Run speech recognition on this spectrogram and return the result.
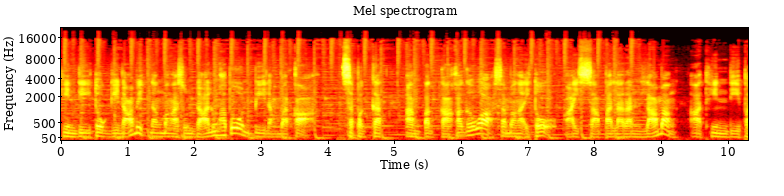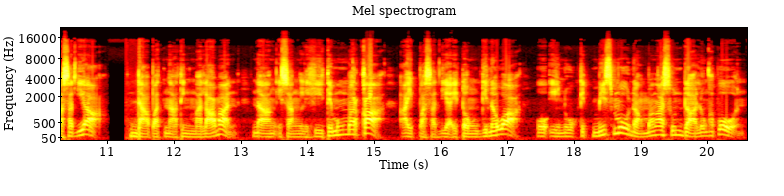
hindi ito ginamit ng mga sundalong hapon bilang marka sapagkat ang pagkakagawa sa mga ito ay sa palaran lamang at hindi pasadya. Dapat nating malaman na ang isang lehitimong marka ay pasadya itong ginawa o inukit mismo ng mga sundalong hapon.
